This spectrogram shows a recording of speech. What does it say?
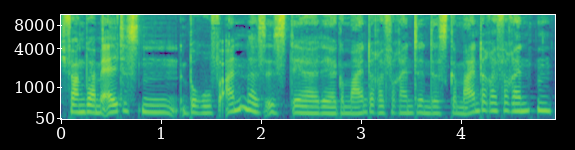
Ich fange beim ältesten Beruf an. Das ist der der Gemeindereferentin des Gemeindereferenten. Mhm.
